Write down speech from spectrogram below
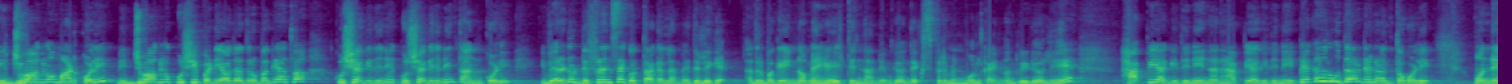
ನಿಜವಾಗ್ಲೂ ಮಾಡ್ಕೊಳ್ಳಿ, ನಿಜವಾಗ್ಲೂ ಖುಷಿ ಪಡಿ ಯಾವುದಾದ್ರ ಬಗ್ಗೆ ಅಥವಾ ಖುಷಿಯಾಗಿದ್ದೀನಿ ಖುಷಿಯಾಗಿದ್ದೀನಿ ಅಂತ ಅಂದ್ಕೊಳ್ಳಿ ಇವೆರಡು ಡಿಫ್ರೆನ್ಸೇ ಗೊತ್ತಾಗಲ್ಲ ಮೆದುಳಿಗೆ. ಅದ್ರ ಬಗ್ಗೆ ಇನ್ನೊಮ್ಮೆ ಹೇಳ್ತೀನಿ ನಾನು ನಿಮಗೆ ಒಂದು ಎಕ್ಸ್ಪೆರಿಮೆಂಟ್ ಮೂಲಕ ಇನ್ನೊಂದು ವೀಡಿಯೋಲಿ ಹ್ಯಾಪಿ ಆಗಿದ್ದೀನಿ ನಾನು ಹ್ಯಾಪಿಯಾಗಿದ್ದೀನಿ. ಬೇಕಾದ್ರೆ ಉದಾಹರಣೆಗಳನ್ನು ತಗೊಳ್ಳಿ. ಮೊನ್ನೆ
